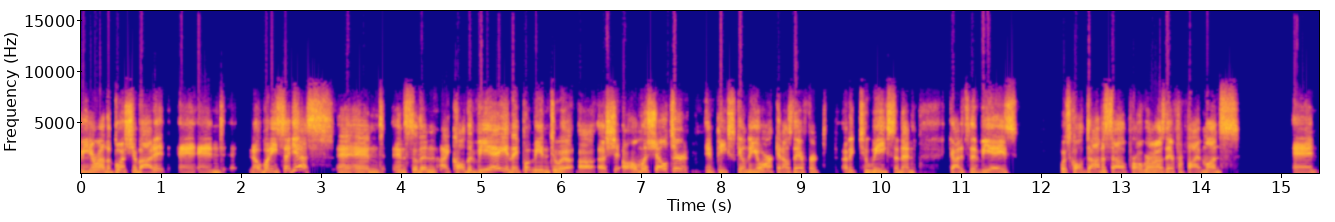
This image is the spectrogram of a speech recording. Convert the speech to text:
beating around the bush about it and, and nobody said yes and, and, and so then i called the va and they put me into a, a, a, sh- a homeless shelter in peekskill new york and i was there for i think two weeks and then got into the va's what's called domicile program i was there for five months and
